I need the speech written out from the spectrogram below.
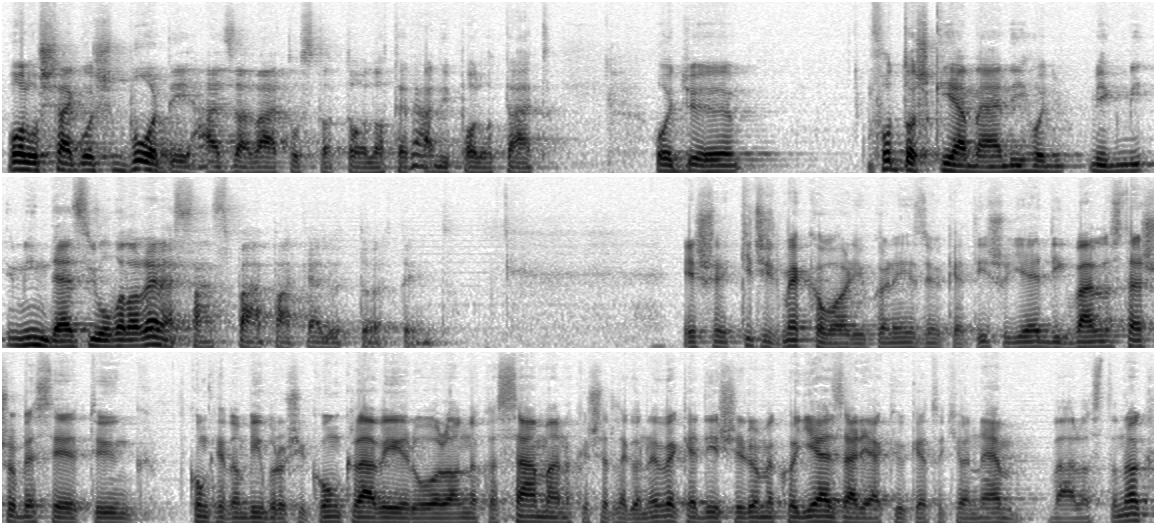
valóságos bordéházzá változtatta a lateráni palotát. Hogy fontos kiemelni, hogy még mindez jóval a reneszánsz pápák előtt történt. És egy kicsit megkavarjuk a nézőket is. Ugye eddig választásról beszéltünk, konkrétan bíborosi konklávéról, annak a számának esetleg a növekedéséről, meg hogy elzárják őket, hogyha nem választanak.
